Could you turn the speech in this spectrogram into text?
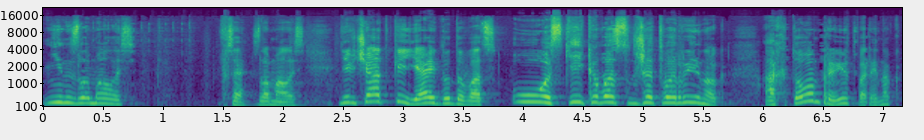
Ні, не зламалось. Все, зламалось. Дівчатки, я йду до вас. О, скільки у вас тут вже тваринок! А хто вам привів тваринок?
